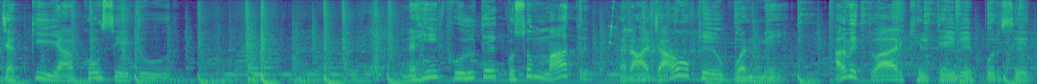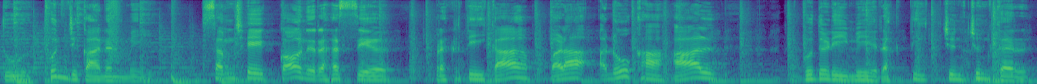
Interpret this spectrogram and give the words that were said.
जग की आँखों से दूर। नहीं फूलते कुसुम मात्र राजाओं के उपवन में। अमितवार खिलते हुए पुर से दूर कुंज कानन में। समझे कौन रहस्य? प्रकृति का बड़ा अनोखा हाल। गुदड़ी में रखती चुन चुन कर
